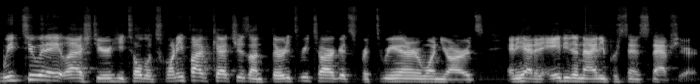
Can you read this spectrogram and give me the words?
week two and eight last year, he totaled 25 catches on 33 targets for 301 yards, and he had an 80 to 90 percent snap share.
